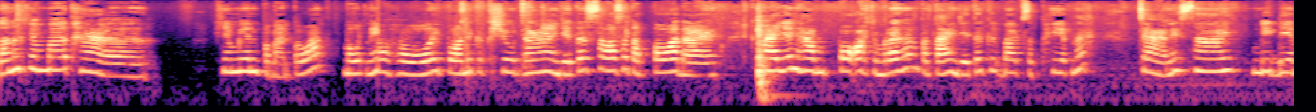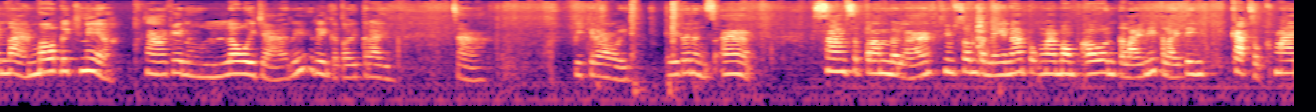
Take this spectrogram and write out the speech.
ឡូវនេះខ្ញុំមើលថាខ្ញុំមានប្រហែលពណ៌ម៉ូតនេះអូហើយពណ៌នេះក៏ cute ដែរនិយាយទៅសសតពណ៌ដែរ ខ្មែរយើងហៅពណ៌អស់ជំរឿនហ្នឹងប៉ុន្តែនិយាយទៅគឺបែបសភាពណាចានេះ size medium ដែរម៉ូតដូចគ្នាផ្កាគេនឹងលយចានេះរៀងកតុយត្រីចាពីក្រោយនិយាយទៅនឹងស្អាត35ដុល្លារខ្ញុំសុំតានេណាពុកម៉ែបងប្អូនតម្លៃនេះតម្លៃទិញកាត់ស្រុកខ្មែរ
